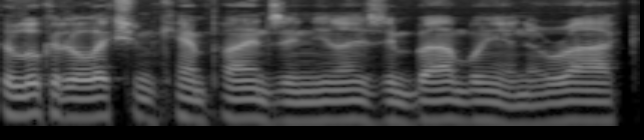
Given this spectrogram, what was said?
to look at election campaigns in you know Zimbabwe and Iraq,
